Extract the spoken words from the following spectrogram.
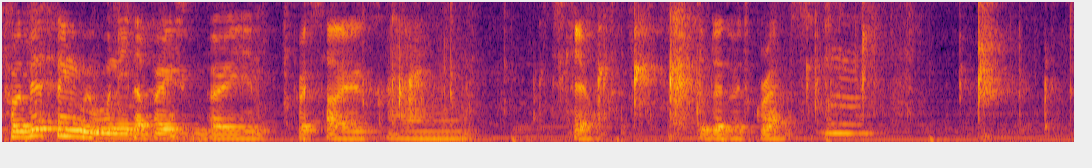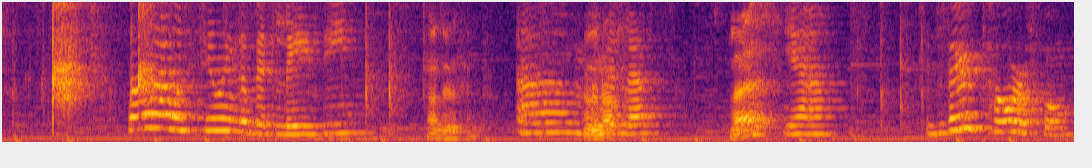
For this thing, we will need a very, very precise um, scale to do it with grams. mm. Well, I was feeling a bit lazy. What do you think? Um, Good a enough? bit less. Less? Yeah, it's very powerful.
